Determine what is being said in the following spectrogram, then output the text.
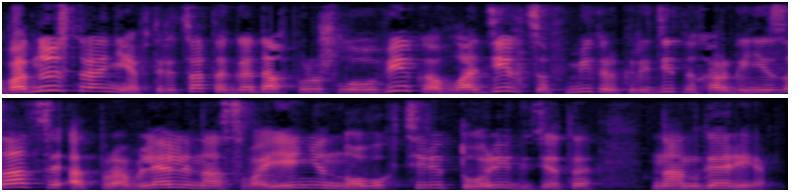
в одной стране в 30-х годах прошлого века владельцев микрокредитных организаций отправляли на освоение новых территорий где-то на Ангаре.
